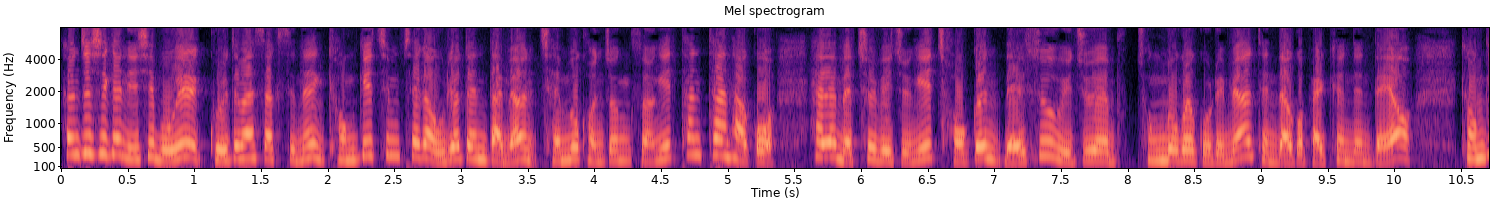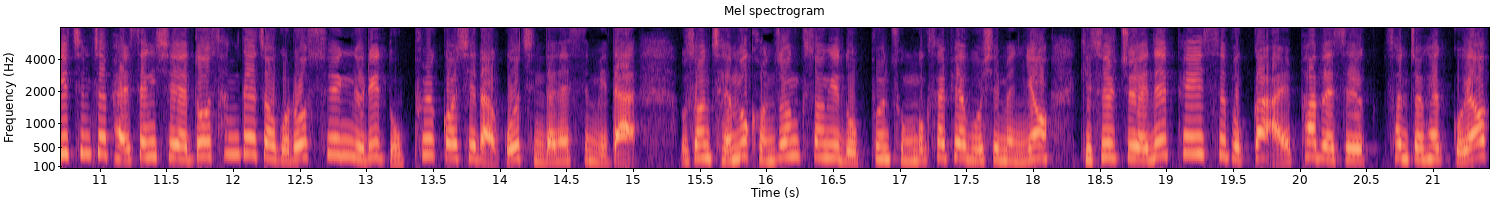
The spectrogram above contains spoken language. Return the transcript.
현지 시간 25일 골드만삭스는 경기 침체가 우려된다면 재무 건전성이 탄탄하고 해외 매출 비중이 적은 내수 위주의 종목을 고르면 된다고 밝혔는데요. 경기 침체 발생 시에도 상대적으로 수익률이 높을 것이라고 진단했습니다. 우선 재무 건전성이 높은 종목 살펴보시면요. 기술주에는 페이스북과 알파벳을 선정했고요.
